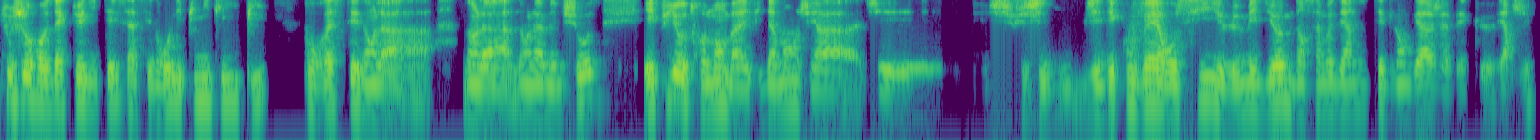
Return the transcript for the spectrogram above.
toujours d'actualité, c'est assez drôle. Les pieds nickelés hippies, pour rester dans la, dans la, dans la même chose. Et puis autrement, bah, évidemment, j'ai j'ai découvert aussi le médium dans sa modernité de langage avec euh, Hergé.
